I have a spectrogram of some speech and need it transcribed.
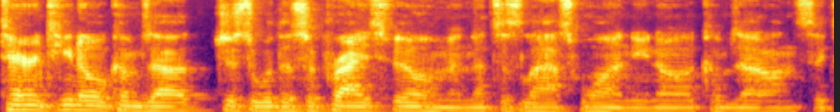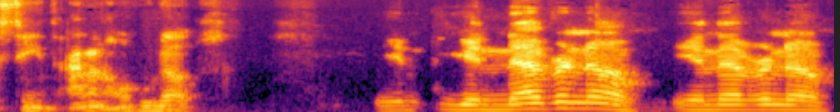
Tarantino comes out just with a surprise film, and that's his last one. You know, it comes out on 16th. I don't know. Who knows? You you never know. You never know.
